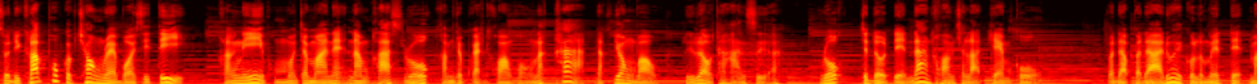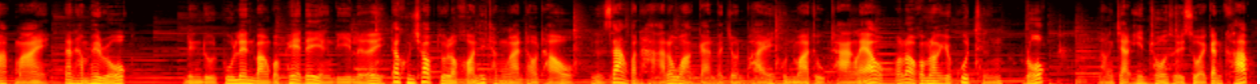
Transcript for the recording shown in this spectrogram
สวัสดีครับ พบกับช่อง Rare Boy City ครั้งนี้ผมจะมาแนะนำคลาสโรกคำจำกัดความของนักฆ่า นักย่องเบา หรือเหล่าทหารเสือโรกจะโดดเด่นด้านความฉลาดแกมโกง ประดับประดาด้วยกลเม็ดเด็ดมากมาย นั่นทำให้โรกดึงดูดผู้เล่นบางประเภทได้อย่างดีเลย ถ้าคุณชอบตัวละครที่ทำงานเทาๆ หรือสร้างปัญหาระหว่างการผจญภัย คุณมาถูกทางแล้ว เพราะเรากำลังจะพูดถึงโรกหลังจากอินโทรสวยๆกันครับ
